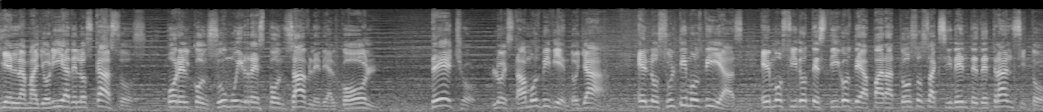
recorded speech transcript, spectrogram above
y en la mayoría de los casos por el consumo irresponsable de alcohol. De hecho, lo estamos viviendo ya. En los últimos días hemos sido testigos de aparatosos accidentes de tránsito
